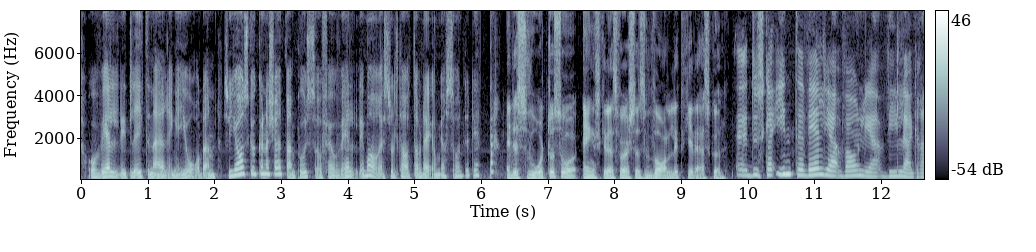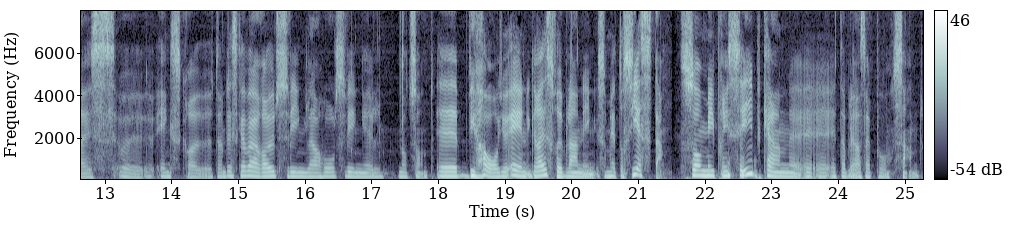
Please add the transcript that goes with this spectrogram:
och väldigt lite näring i jorden. Så jag skulle kunna köpa en pusse och få väldigt bra resultat av det om jag sådde detta. Är det svårt att så ängsgräs versus vanligt gräs, Gun? Eh, Du ska inte välja vanliga villagräs, äh, ängsgrö, utan det ska vara rödsvinglar, hårdsvingel, något sånt. Eh, vi har ju en gräsfröblandning som heter siesta som i princip kan eh, eh etablera sig på sand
